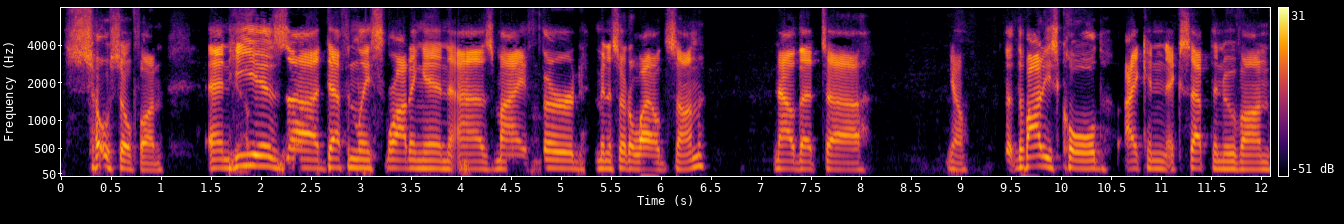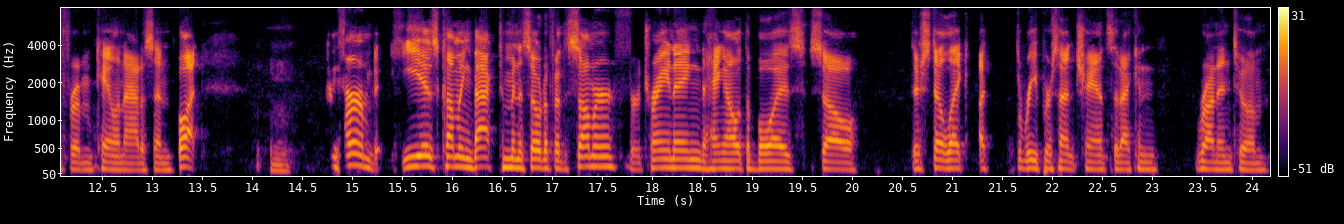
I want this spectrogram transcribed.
so so fun. And he yep. is uh, definitely slotting in as my third Minnesota Wild son. Now that uh, you know the, the body's cold, I can accept and move on from Calen Addison. But mm-hmm. confirmed, he is coming back to Minnesota for the summer for training to hang out with the boys. So there's still like a 3% chance that I can run into him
